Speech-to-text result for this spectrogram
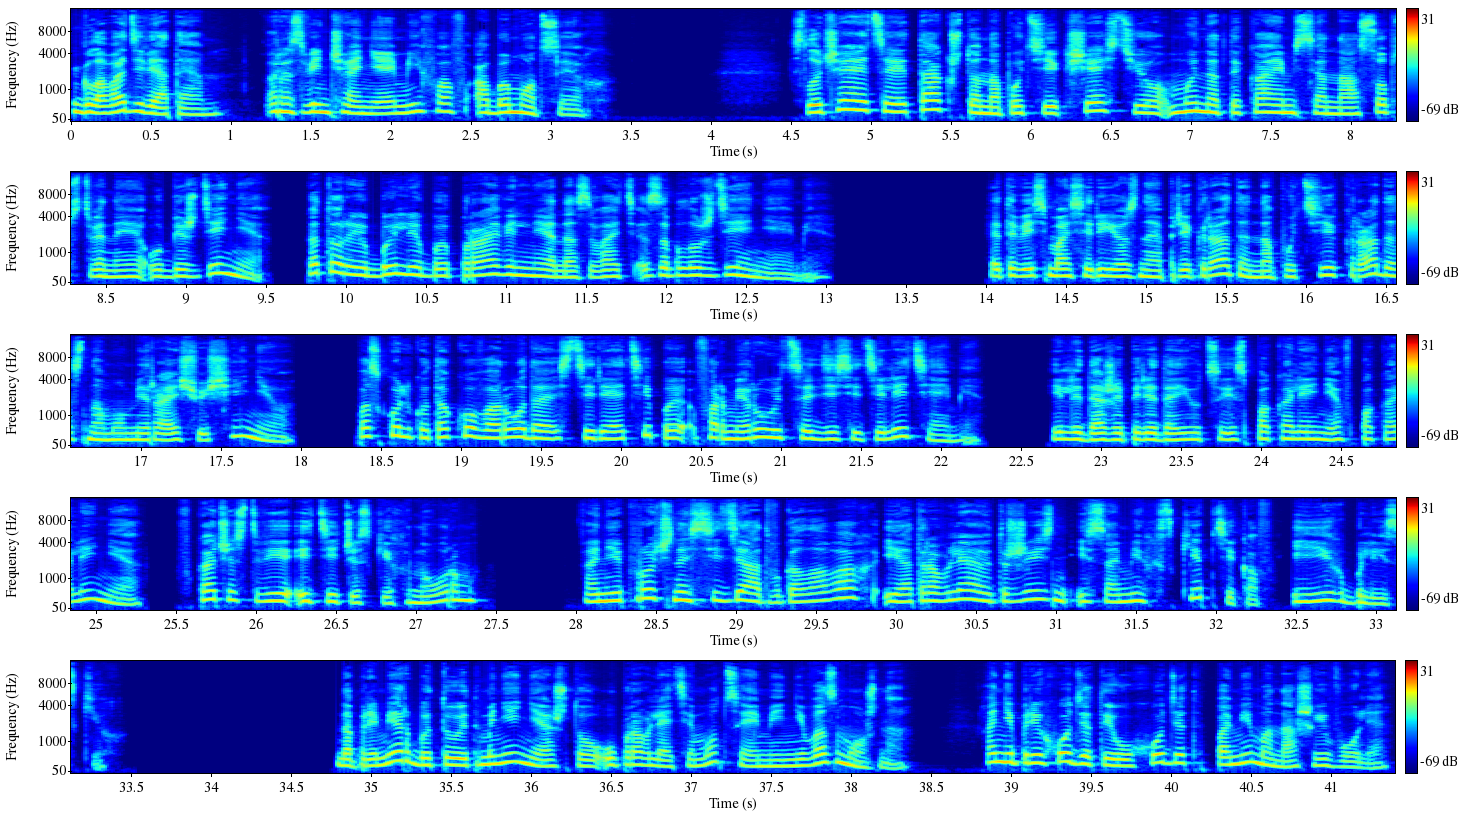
Глава 9. Развенчание мифов об эмоциях. Случается и так, что на пути к счастью мы натыкаемся на собственные убеждения, которые были бы правильнее назвать заблуждениями. Это весьма серьезная преграда на пути к радостному мироощущению, поскольку такого рода стереотипы формируются десятилетиями или даже передаются из поколения в поколение в качестве этических норм, они прочно сидят в головах и отравляют жизнь и самих скептиков, и их близких. Например, бытует мнение, что управлять эмоциями невозможно. Они приходят и уходят помимо нашей воли.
